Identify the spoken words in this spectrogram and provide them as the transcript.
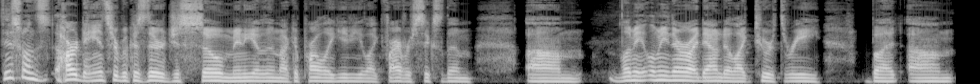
This one's hard to answer because there are just so many of them. I could probably give you like five or six of them. Um, let me let me narrow it down to like two or three. But um,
